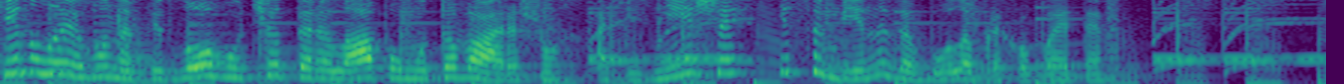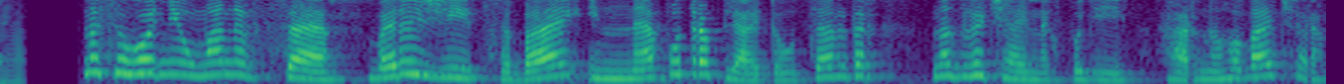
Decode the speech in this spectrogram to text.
кинула його на підлогу чотирилапому товаришу, а пізніше і собі не забула прихопити. На сьогодні у мене все. Бережіть себе і не потрапляйте у центр надзвичайних подій. Гарного вечора!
